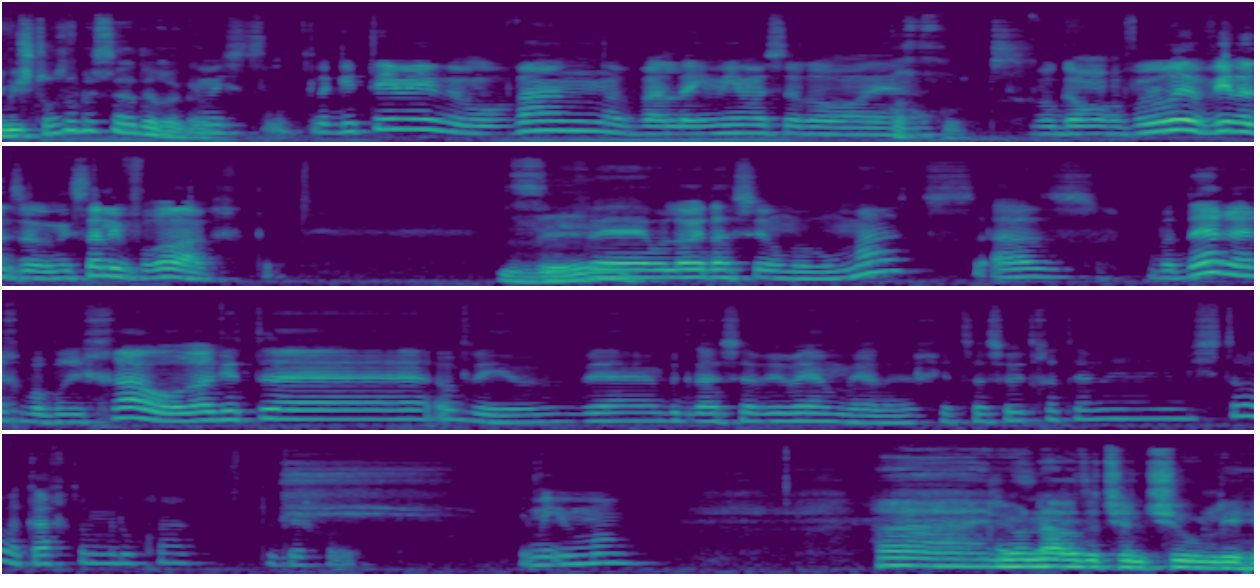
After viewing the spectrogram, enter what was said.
עם אשתו זה בסדר, אגב. לגיטימי ומובן, אבל עם אימא שלו... אה, פחות. והוא גם, והוא הבין את זה, הוא ניסה לברוח. ו... והוא לא ידע שהוא מאומץ, אז בדרך, בבריחה, הוא הרג את אה, אביו, ובגלל שאביו היה מלך, יצא שהוא התחתן עם אשתו, לקח את המלוכה, כביכול, עם אמו. איי, ליאונרדו צ'נצ'ולי.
